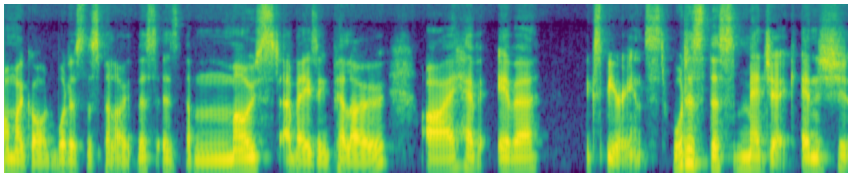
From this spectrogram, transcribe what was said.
oh my God, what is this pillow? This is the most amazing pillow I have ever experienced. What is this magic? And she,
